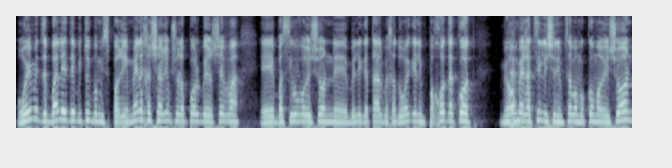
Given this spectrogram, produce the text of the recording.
רואים את זה בא לידי ביטוי במספרים. מלך השערים של הפועל באר שבע אה, בסיבוב הראשון אה, בליגת העל בכדורגל, עם פחות דקות מעומר אצילי שנמצא במקום הראשון.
